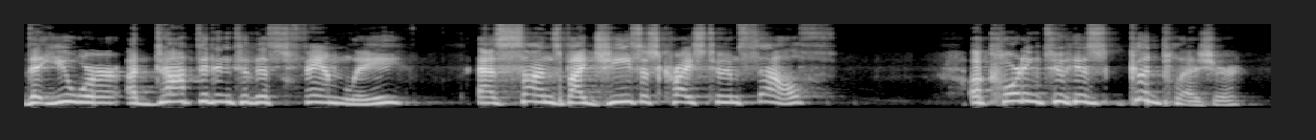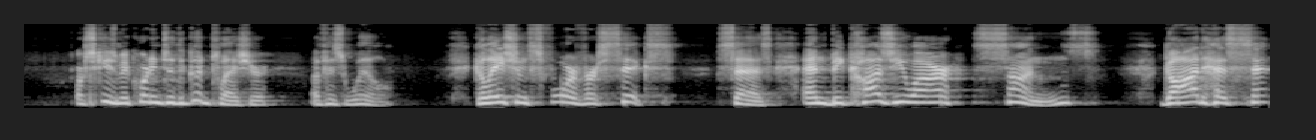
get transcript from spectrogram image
that you were adopted into this family as sons by Jesus Christ to himself, according to his good pleasure, or excuse me, according to the good pleasure of his will. Galatians 4, verse 6 says, And because you are sons, God has sent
